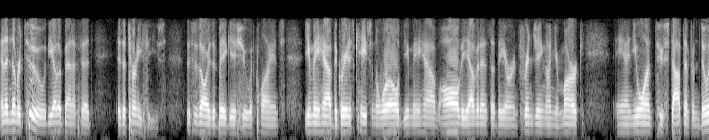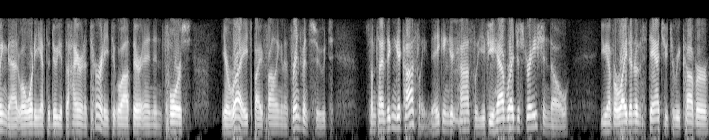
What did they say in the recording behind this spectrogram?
And then number two, the other benefit is attorney fees. This is always a big issue with clients. You may have the greatest case in the world. You may have all the evidence that they are infringing on your mark and you want to stop them from doing that, well, what do you have to do? You have to hire an attorney to go out there and enforce your rights by filing an infringement suit. Sometimes it can get costly. They can get mm-hmm. costly. If you have registration, though, you have a right under the statute to recover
